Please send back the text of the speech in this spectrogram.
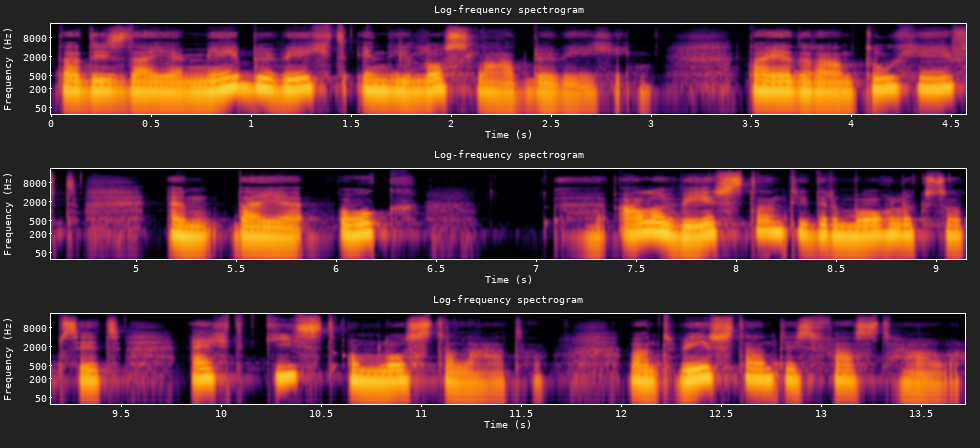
Dat is dat je meebeweegt in die loslaatbeweging. Dat je eraan toegeeft en dat je ook eh, alle weerstand die er mogelijk op zit, echt kiest om los te laten. Want weerstand is vasthouden.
